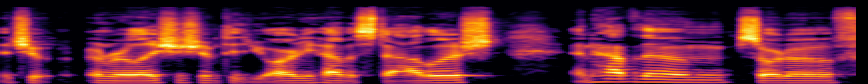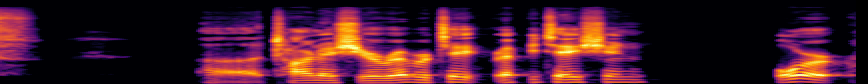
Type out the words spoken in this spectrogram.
that you a relationship that you already have established and have them sort of uh, tarnish your reputa- reputation or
